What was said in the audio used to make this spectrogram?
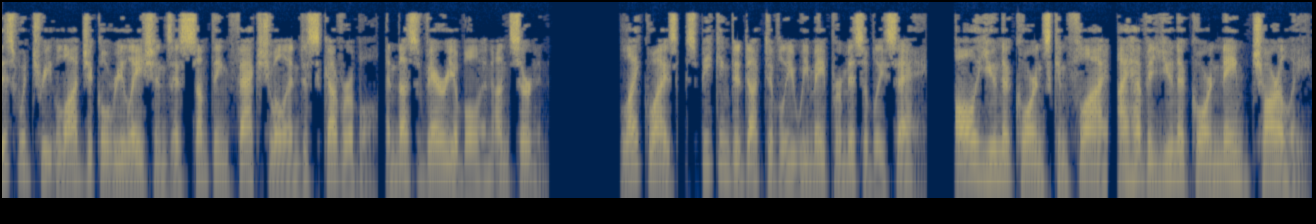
This would treat logical relations as something factual and discoverable, and thus variable and uncertain. Likewise, speaking deductively we may permissibly say, "...all unicorns can fly, I have a unicorn named Charlie,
